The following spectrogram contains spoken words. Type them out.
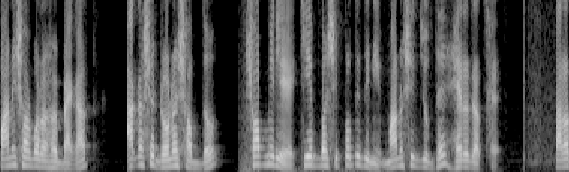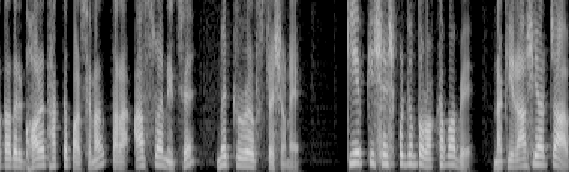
পানি সরবরাহের ব্যাঘাত, আকাশে ড্রোনের শব্দ, সব মিলিয়ে কিয়েভবাসী প্রতিদিনই মানসিক যুদ্ধে হেরে যাচ্ছে। তারা তাদের ঘরে থাকতে পারছে না, তারা আশ্রয় নিচ্ছে মেট্রো রেল স্টেশনে। কিয়েভ কি শেষ পর্যন্ত রক্ষা পাবে, নাকি রাশিয়ার চাপ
